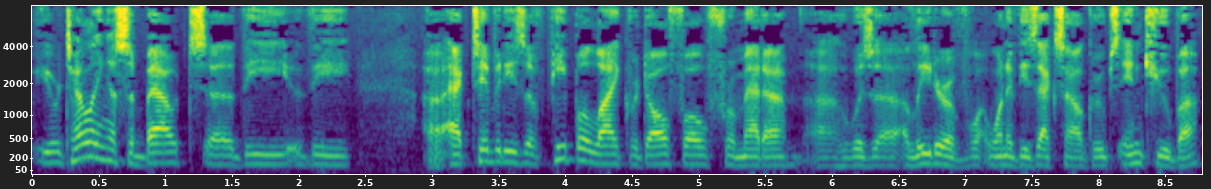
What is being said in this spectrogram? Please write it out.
you were telling us about uh, the the uh, activities of people like Rodolfo Frometa, uh, who was a, a leader of one of these exile groups in Cuba,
